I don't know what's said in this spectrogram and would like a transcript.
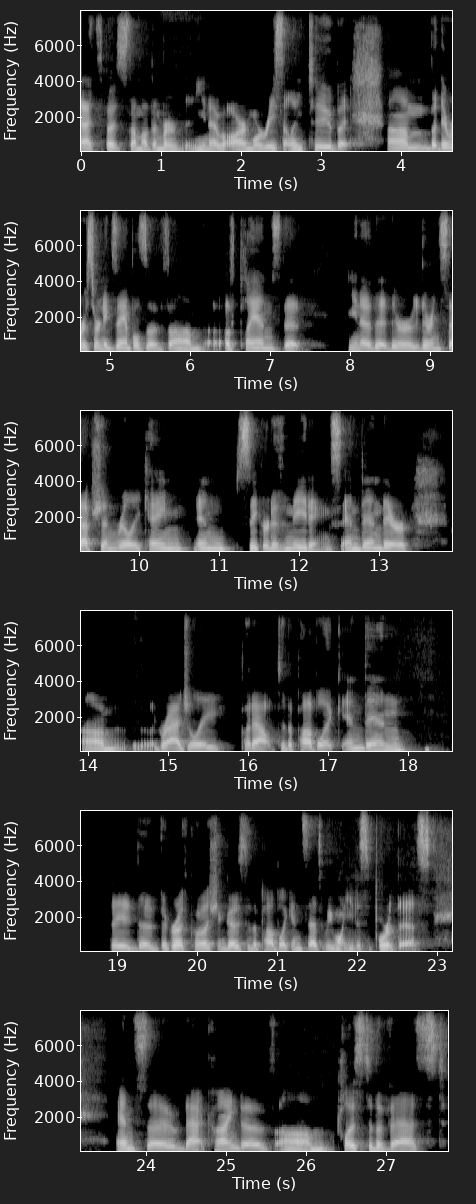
I suppose some of them are, you know, are more recently too, but, um, but there were certain examples of, um, of plans that, you know, that their, their inception really came in secretive meetings and then they're, um, gradually put out to the public and then the, the, the growth coalition goes to the public and says, we want you to support this. And so that kind of um, close to the vest,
